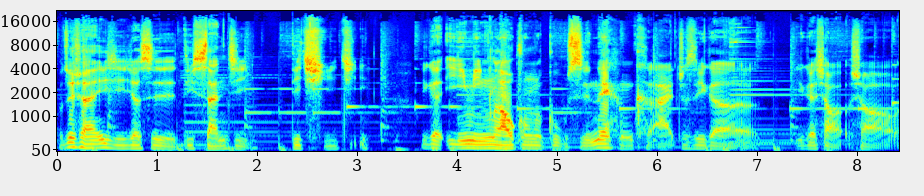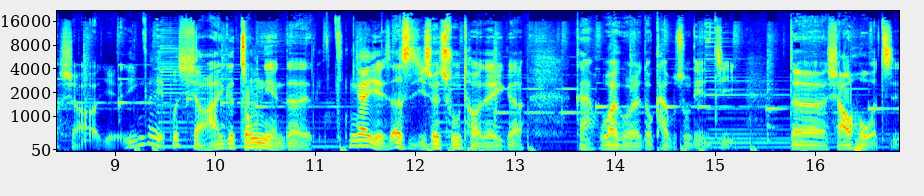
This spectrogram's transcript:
我最喜欢的一集就是第三季第七集。一个移民劳工的故事，那很可爱，就是一个一个小小小也应该也不小啊，一个中年的，应该也是二十几岁出头的一个，看外国人都看不出年纪的小伙子。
